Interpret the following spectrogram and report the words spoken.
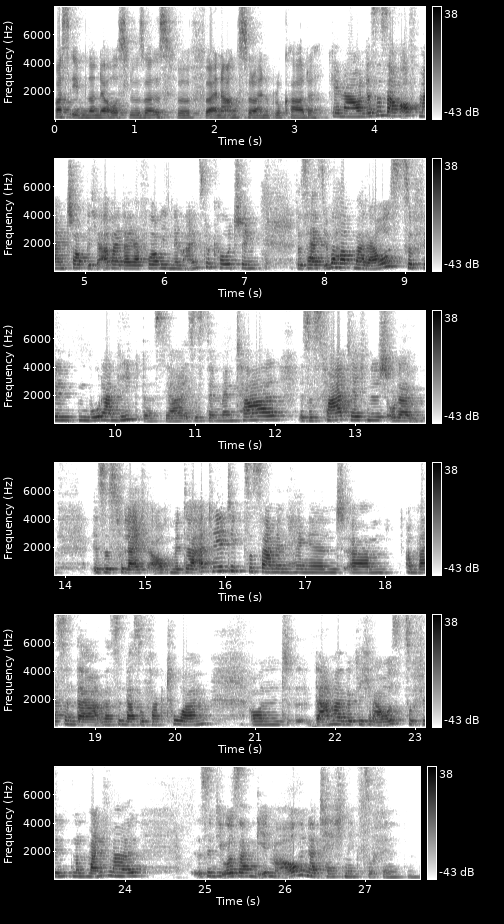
was eben dann der Auslöser ist für, für eine Angst oder eine Blockade. Genau, und das ist auch oft mein Job. Ich arbeite ja vorwiegend im Einzelcoaching. Das heißt, überhaupt mal rauszufinden, woran liegt es? Ja, ist es denn mental? Ist es fahrtechnisch oder ist es vielleicht auch mit der Athletik zusammenhängend? Ähm, und was sind da, was sind da so Faktoren? Und da mal wirklich rauszufinden und manchmal sind die Ursachen eben auch in der Technik zu finden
